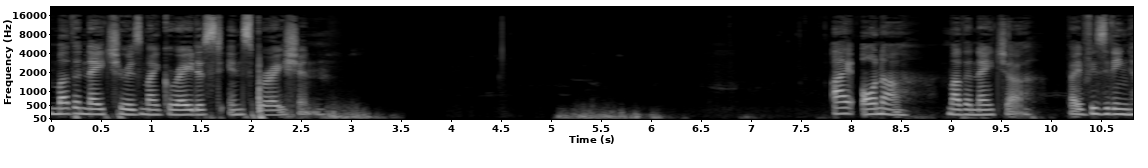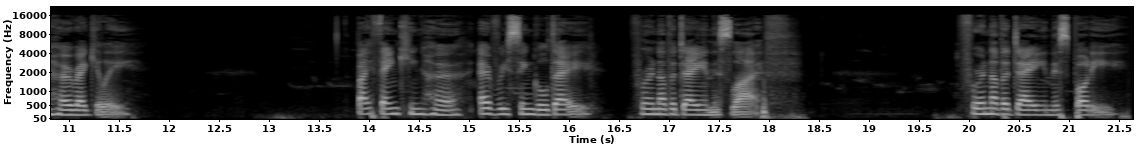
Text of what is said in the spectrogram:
Mother Nature is my greatest inspiration. I honor Mother Nature by visiting her regularly. By thanking her every single day for another day in this life, for another day in this body.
